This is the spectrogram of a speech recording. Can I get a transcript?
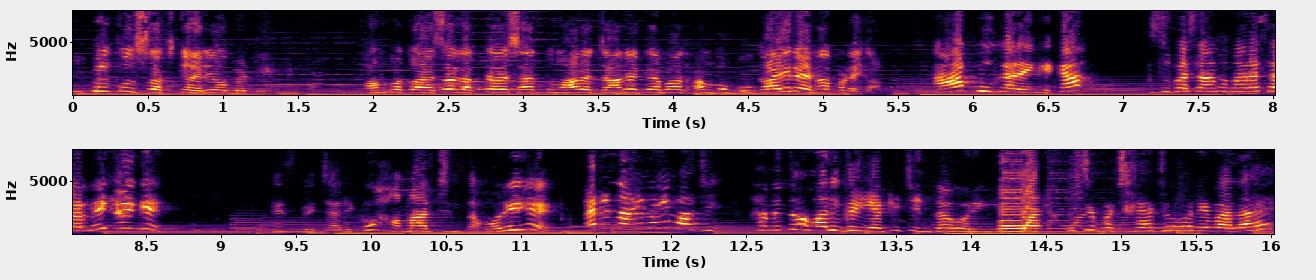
बिल्कुल सच कह रहे हो बेटी। हमको तो ऐसा लगता है शायद तुम्हारे जाने के बाद हमको भूखा ही रहना पड़ेगा। आप भूखा रहेंगे क्या? सुबह शाम हमारा सर नहीं खाएँगे? इस बेचारी को हमारी चिंता हो रही है। अरे नहीं नहीं माँ जी हमें तो हमारी गैया की चिंता हो रही है। उसे बछड़ा जो होने वाला है।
